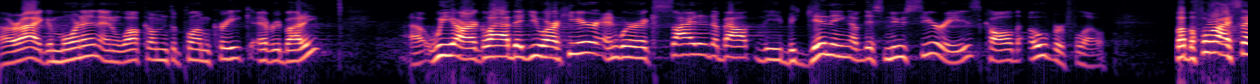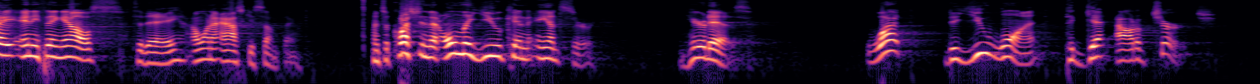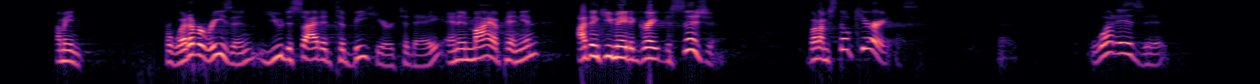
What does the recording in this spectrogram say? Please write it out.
All right, good morning and welcome to Plum Creek, everybody. Uh, we are glad that you are here and we're excited about the beginning of this new series called Overflow. But before I say anything else today, I want to ask you something. It's a question that only you can answer. And here it is What do you want to get out of church? I mean, for whatever reason, you decided to be here today. And in my opinion, I think you made a great decision. But I'm still curious. What is it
